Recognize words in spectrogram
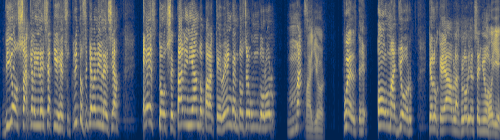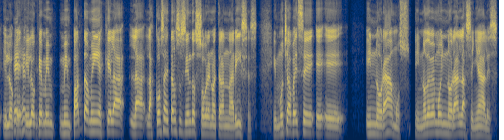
Dios saque la iglesia aquí, Jesucristo se lleve la iglesia, esto se está alineando para que venga entonces un dolor más mayor, fuerte o mayor que lo que habla, gloria al Señor. Oye, y lo que, y lo que me, impacta a mí es que las cosas están sucediendo sobre nuestras narices y muchas veces eh, eh, ignoramos y no debemos ignorar las señales.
